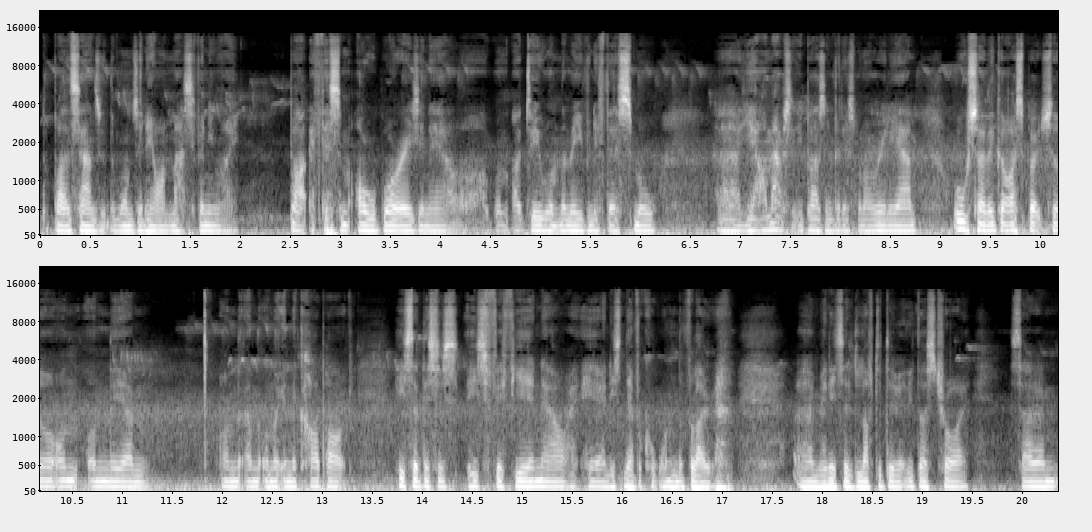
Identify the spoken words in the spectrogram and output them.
but by the sounds of it, the ones in here aren't massive anyway. But if there's some old warriors in here, oh, I, want, I, do want them even if they're small. Uh, yeah, I'm absolutely buzzing for this one. I really am. Also, the guy I spoke to on on the um, on, on, on the, in the car park, he said this is his fifth year now here and he's never caught one on the float. um, and he said he'd love to do it. He does try. So um,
